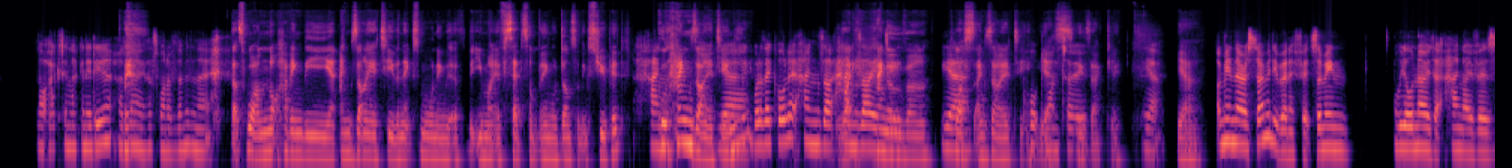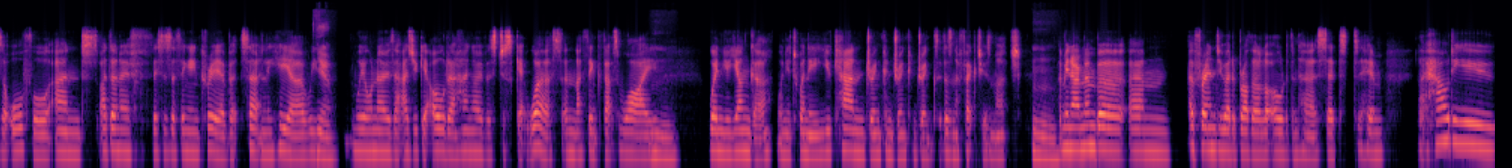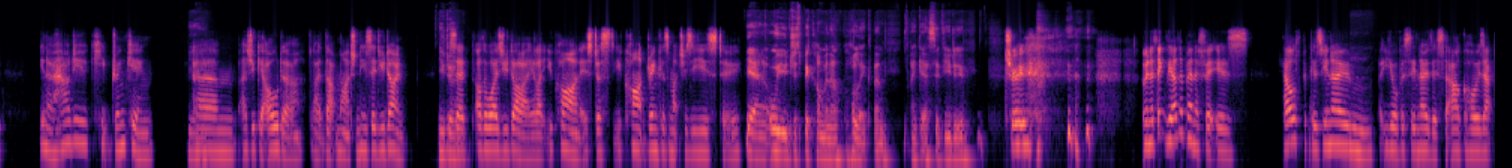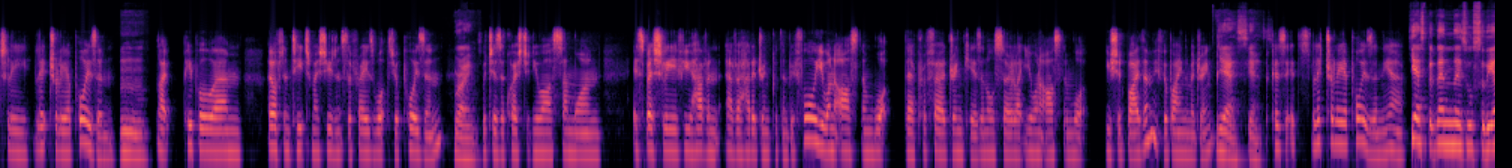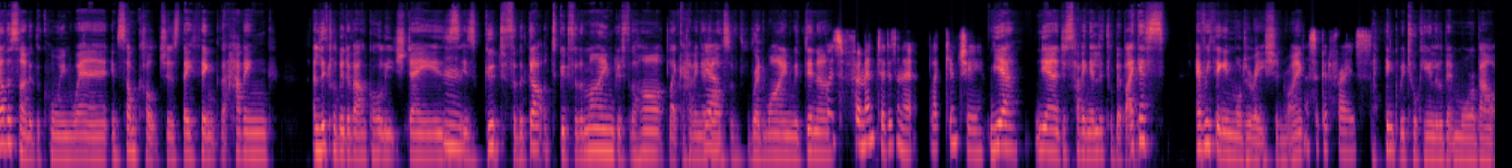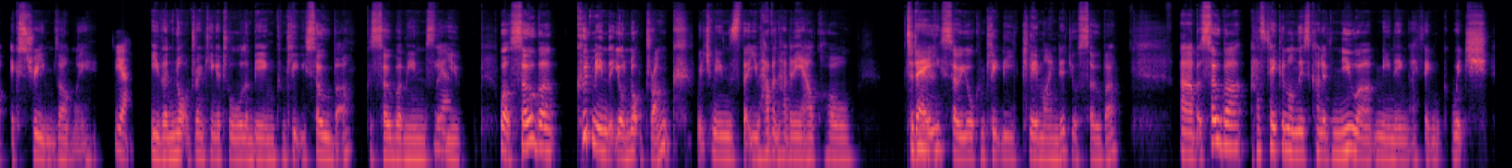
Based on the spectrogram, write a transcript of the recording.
Not acting like an idiot. I don't know. That's one of them, isn't it? That's one, not having the anxiety the next morning that, that you might have said something or done something stupid. Hang- Called hangxiety, yeah. isn't it? What do they call it? Hangs Like anxiety. hangover Yeah. plus anxiety. yes, Portmanteau. exactly. Yeah. Yeah. I mean, there are so many benefits. I mean, we all know that hangovers are awful, and I don't know if this is a thing in Korea, but certainly here we Yeah. we all know that as you get older, hangovers just get worse, and I think that's why Mm, when you're younger, when you're 20, you can drink and drink and drink, so it doesn't affect you as much. mm, I mean, I remember um, a friend who had a brother a lot older than her said to him, like, "How do you, you know, how do you keep drinking yeah. um, as you get older like that much?" And he said, "You don't." He don't. said, otherwise you die. Like you can't. It's just you can't drink as much as you used to. yeah, or you just become an alcoholic then, I guess, if you do. True. I mean, I think the other benefit is health because you know Mm, you obviously know this that alcohol is actually literally a poison. mm, Like people, um, I often teach my students the phrase "What's your poison?" right. which is a question you ask someone, especially if you haven't ever had a drink with them before. You want to ask them what their preferred drink is, and also like you want to ask them what you should buy them if you're buying them a drink Yes, yes. because it's literally a poison. Yeah. Yes, but then there's also the other side of the coin where in some cultures they think that having a little bit of alcohol each day is, Mm. is good for the gut, good for the mind, good for the heart, like having a Yeah. glass of red wine with dinner. Well, it's fermented, isn't it? Like kimchi. Yeah, yeah, just having a little bit. But I guess everything in moderation, right? That's a good phrase. I think we're talking a little bit more about extremes, aren't we? Yeah. Either not drinking at all and being completely sober, because sober means that Yeah. you, well, sober could mean that you're not drunk, which means that you haven't had any alcohol today. So you're completely clear minded, you're sober. Uh, but sober has taken on this kind of newer meaning, I think, which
